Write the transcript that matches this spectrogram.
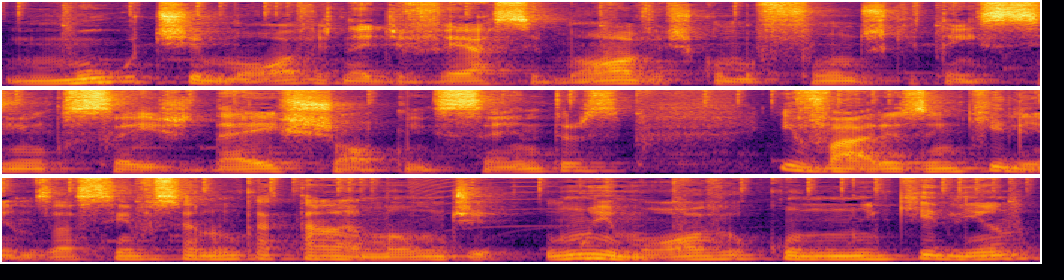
multimóveis, né, diversos imóveis, como fundos que têm 5, 6, 10 shopping centers e vários inquilinos. Assim você nunca está na mão de um imóvel com um inquilino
